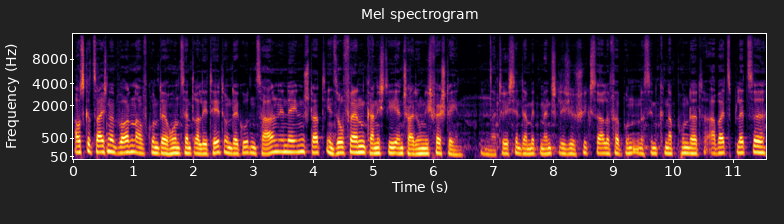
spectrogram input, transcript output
ausgezeichnet worden aufgrund der hohen Zentralität und der guten Zahlen in der Innenstadt. Insofern kann ich die Entscheidung nicht verstehen. Natürlich sind damit menschliche Schicksale verbunden. Das sind knapp 100 Arbeitsplätze.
